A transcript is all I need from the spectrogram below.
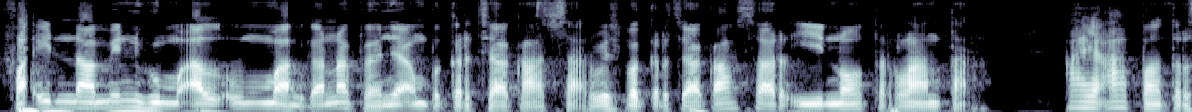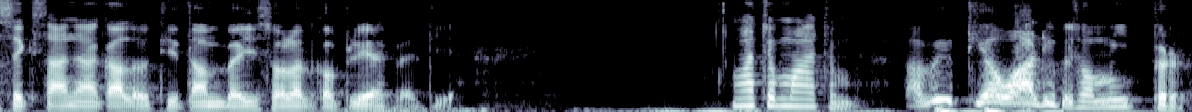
Fa inna minhum al ummah karena banyak yang bekerja kasar. Wis bekerja kasar ino terlantar. Kayak apa tersiksanya kalau ditambahi salat qobliyah badiah? Macam-macam. Tapi dia wali bisa miber.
